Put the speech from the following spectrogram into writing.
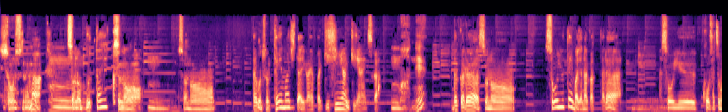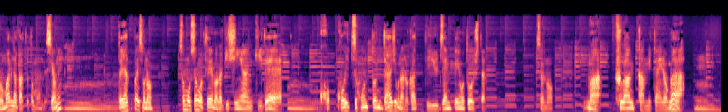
そうですね。まあ、うんその物体 X の、うん。その、多分そのテーマ自体がやっぱり疑心暗鬼じゃないですか。まあね。だから、その、そういうテーマじゃなかったら、うんそういう考察も生まれなかったと思うんですよね。うんでやっぱりその、そもそもテーマが疑心暗鬼で、うんこ、こいつ本当に大丈夫なのかっていう前編を通した、その、まあ、不安感みたいのが、うん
